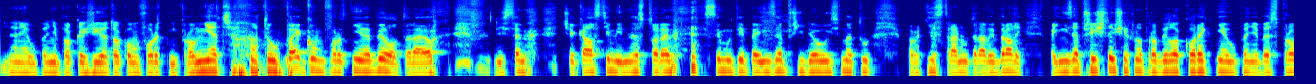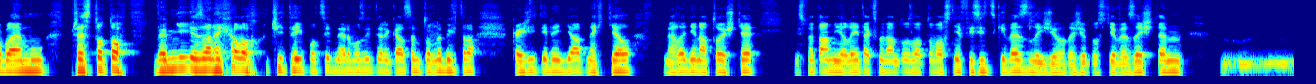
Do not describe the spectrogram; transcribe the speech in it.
ne úplně pro každý je to komfortní. Pro mě třeba to úplně komfortní nebylo, teda jo. Když jsem čekal s tím investorem, si mu ty peníze přijdou, jsme tu protistranu teda vybrali. Peníze přišly, všechno probilo korektně, úplně bez problémů, přesto to ve mně zanechalo určitý pocit nervozity, říkal jsem, tohle bych teda každý týden dělat nechtěl, nehledě na to ještě, když jsme tam jeli, tak jsme tam to zlato vlastně fyzicky vezli, že jo? takže prostě vezeš ten mm,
